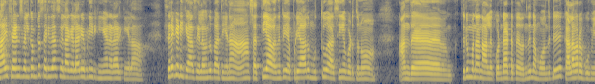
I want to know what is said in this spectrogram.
Hi friends welcome to Saritha's vlog எல்லோரும் எப்படி இருக்கீங்க? நல்லா இருக்கீங்களா? சிறகடிக்க ஆசையில் வந்து பார்த்தீங்கன்னா சத்யா வந்துட்டு எப்படியாவது முத்துவை அசிங்கப்படுத்தணும். அந்த திருமண நாள் கொண்டாட்டத்தை வந்து நம்ம வந்துட்டு கலவர பூமி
